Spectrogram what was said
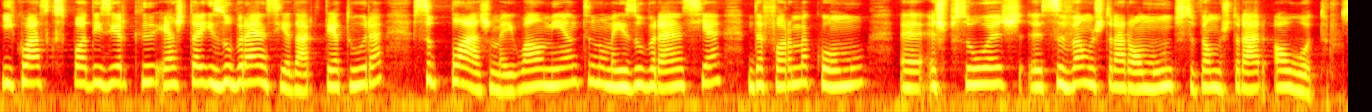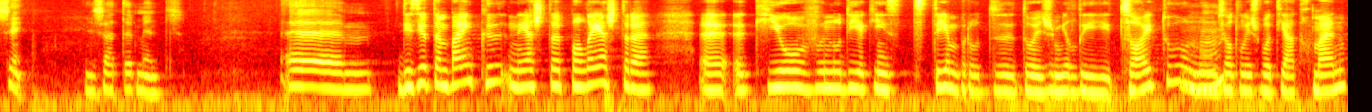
e quase que se pode dizer que esta exuberância da arquitetura se plasma igualmente numa exuberância da forma como as pessoas se vão mostrar ao mundo, se vão mostrar ao outro. Sim. Exatamente. Um, Dizia também que nesta palestra uh, que houve no dia 15 de setembro de 2018, uhum. no Museu de Lisboa Teatro Romano,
